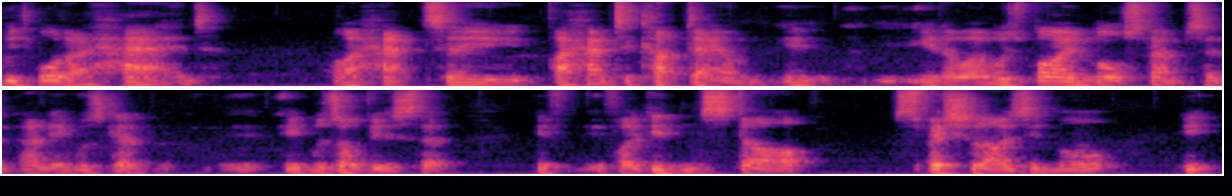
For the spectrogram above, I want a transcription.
with what I had, I had to I had to cut down. It, you know, I was buying more stamps, and, and it was going it was obvious that if if I didn't start specialising more, it,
